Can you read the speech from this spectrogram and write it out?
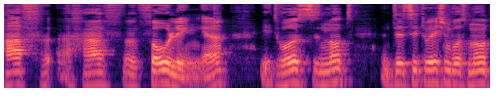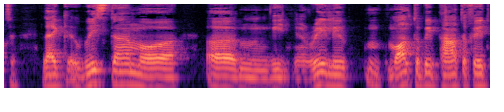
half half falling. Yeah, it was not. The situation was not like wisdom or um, we really want to be part of it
